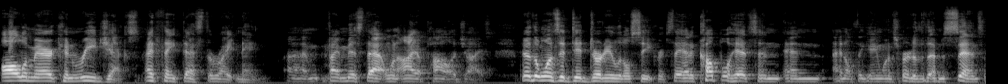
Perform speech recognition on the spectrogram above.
All American Rejects. I think that's the right name. Um, if I missed that one, I apologize. They're the ones that did Dirty Little Secrets. They had a couple hits, and, and I don't think anyone's heard of them since,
